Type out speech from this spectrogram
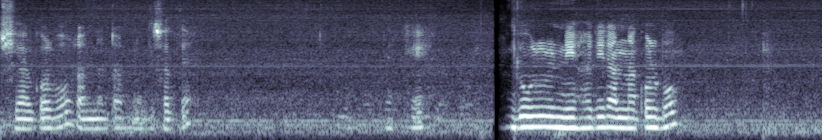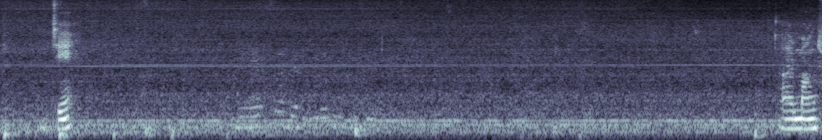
শেয়ার করব রান্নাটা আপনাদের সাথে। ওকে। গরুর নিহারি রান্না করব। যে আর মাংস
